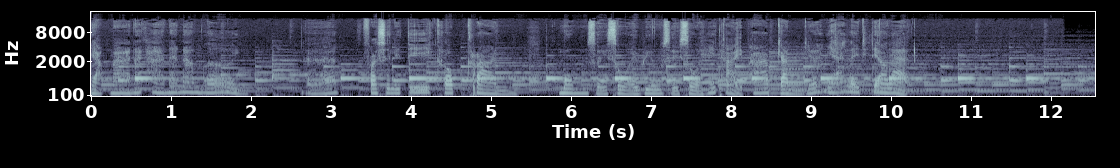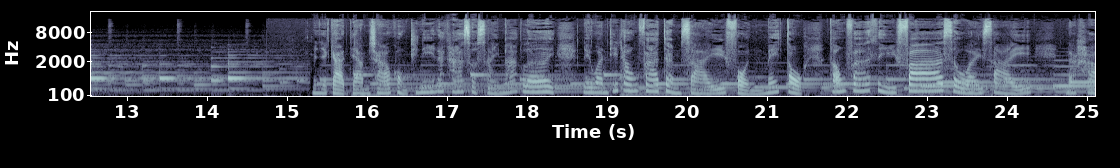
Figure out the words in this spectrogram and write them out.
อยากมานะคะแนะนำเลยนะ Facility ครบครัน มุมสวยๆ วิวสวยๆ ให้ถ่ายภาพกันเยอะแยะเลยทีเดียวแหละ บรรยากาศยามเช้าของที่นี่นะคะ สดใสมากเลย ในวันที่ท้องฟ้าแจ่มใส ฝนไม่ตก ท้องฟ้าสีฟ้า สวยใสนะคะ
